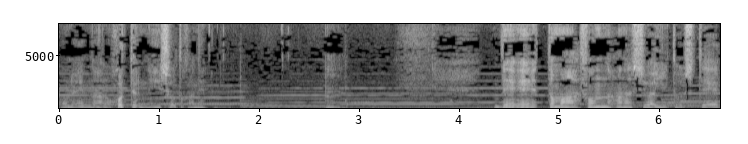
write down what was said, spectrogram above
この辺のあの、ホテルの印象とかね。うん。で、えー、っと、まあ、そんな話はいいとして、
